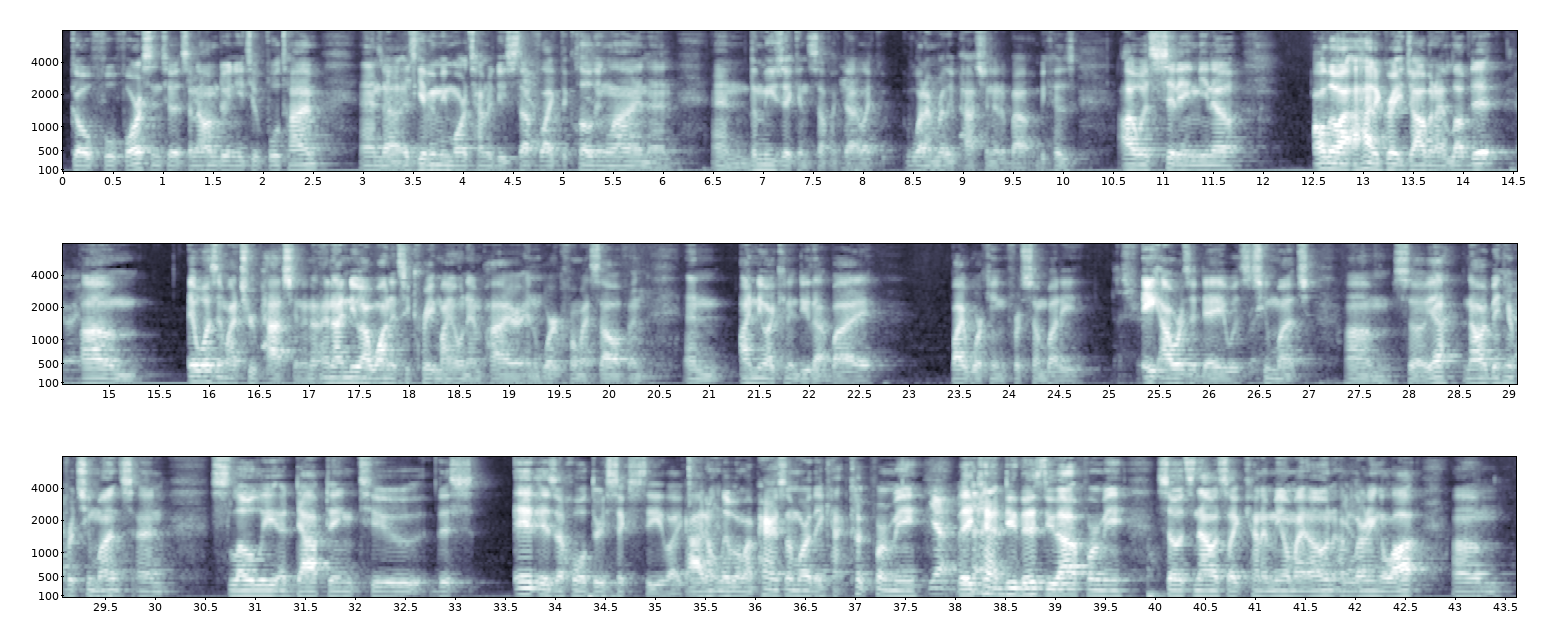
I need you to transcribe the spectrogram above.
go full force into it so now I'm doing YouTube full time and uh, it's giving me more time to do stuff like the clothing line and and the music and stuff like that like what I'm really passionate about. Because I was sitting you know although I, had a great job and I loved it um, it wasn't my true passion. And, and I knew I wanted to create my own empire and work for myself. And and I knew I couldn't do that by by working for somebody. That's true. eight hours a day was too much. Um, so yeah now I've been here for two months and slowly adapting to this it is a whole 360. Like I don't live with my parents no more. They can't cook for me. Yeah. they can't do this, do that for me. So it's now it's like kind of me on my own. I'm Yeah. learning a lot. Um,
